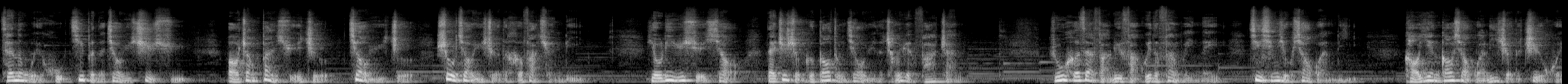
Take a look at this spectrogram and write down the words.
才能维护基本的教育秩序，保障办学者、教育者、受教育者的合法权利，有利于学校乃至整个高等教育的长远发展。如何在法律法规的范围内进行有效管理，考验高校管理者的智慧。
